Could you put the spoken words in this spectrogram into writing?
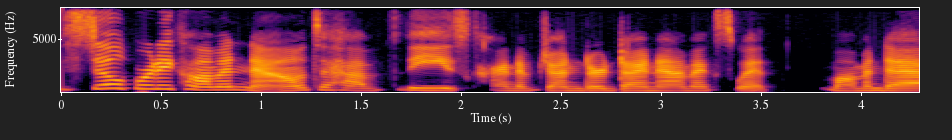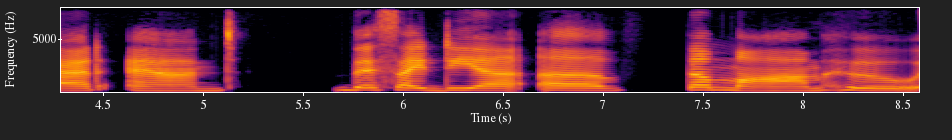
still pretty common now to have these kind of gender dynamics with mom and dad and this idea of the mom who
